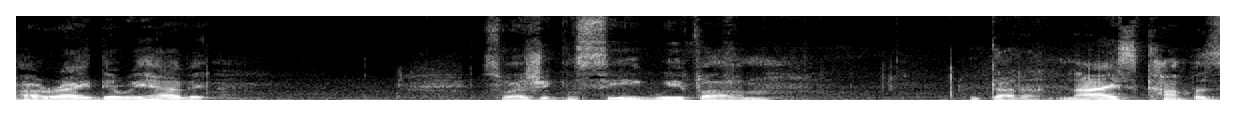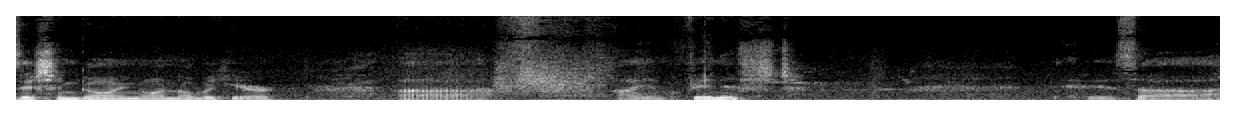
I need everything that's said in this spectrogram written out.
All right, there we have it. So as you can see, we've um, got a nice composition going on over here. Uh, I am finished. It is uh,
